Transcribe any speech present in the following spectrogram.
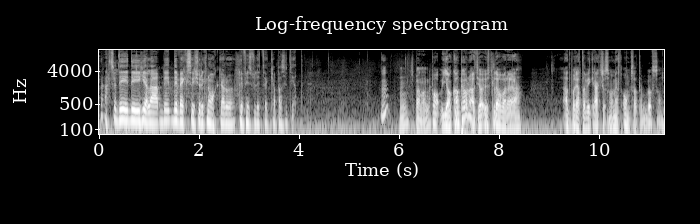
alltså det, det är hela, det, det växer så det knakar och det finns för lite kapacitet. Mm, spännande. Bra. Jag kom Ja. på det att jag utlovade att berätta vilka aktier som var mest omsatta på börsen.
